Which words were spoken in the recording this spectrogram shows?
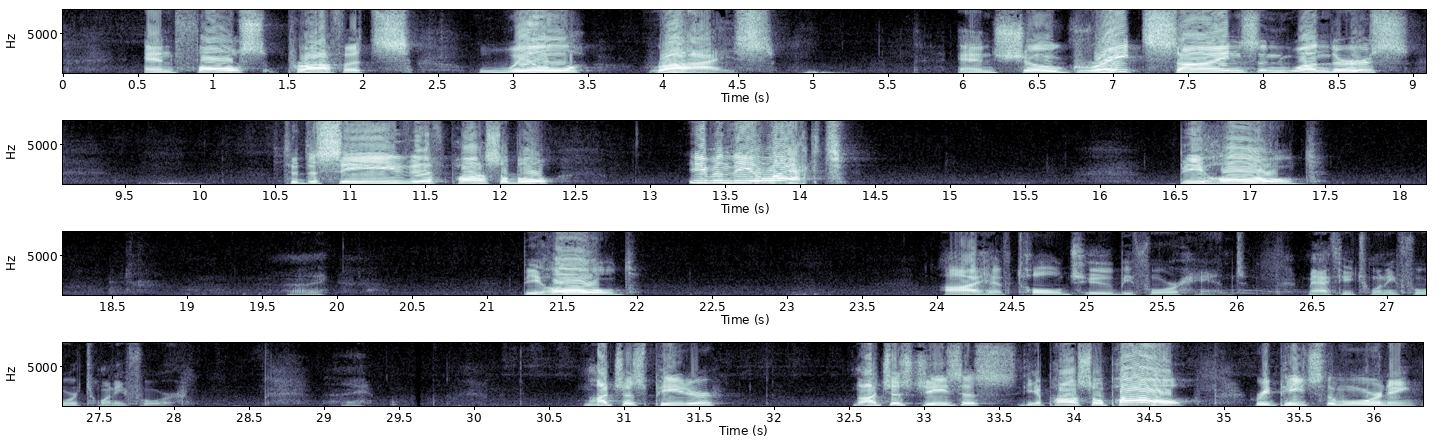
and false prophets will rise and show great signs and wonders to deceive, if possible, even the elect. Behold, behold, I have told you beforehand. Matthew 24 24. Not just Peter, not just Jesus, the Apostle Paul repeats the warning.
